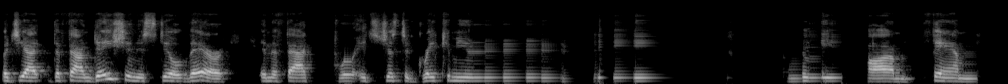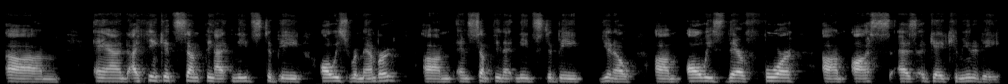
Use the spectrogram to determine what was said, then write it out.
but yet the foundation is still there in the fact where it's just a great community, um, family. Um, and I think it's something that needs to be always remembered um, and something that needs to be, you know, um, always there for um, us as a gay community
